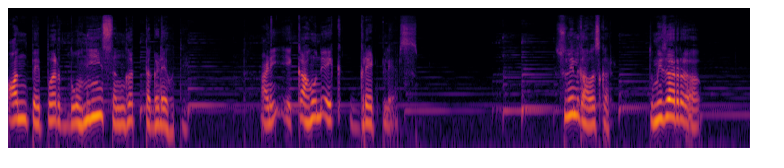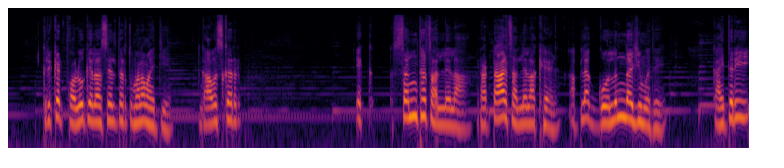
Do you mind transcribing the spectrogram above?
ऑन पेपर दोन्ही संघ तगडे होते आणि एकाहून एक ग्रेट प्लेयर्स सुनील गावस्कर तुम्ही जर क्रिकेट फॉलो केलं असेल तर तुम्हाला माहिती आहे गावस्कर एक संथ चाललेला रटाळ चाललेला खेळ आपल्या गोलंदाजीमध्ये काहीतरी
